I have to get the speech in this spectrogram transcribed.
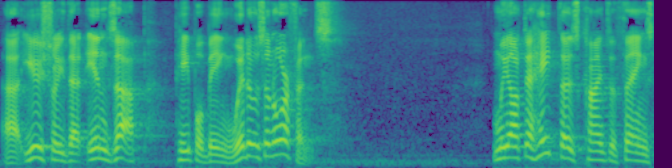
uh, usually, that ends up people being widows and orphans. We ought to hate those kinds of things.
